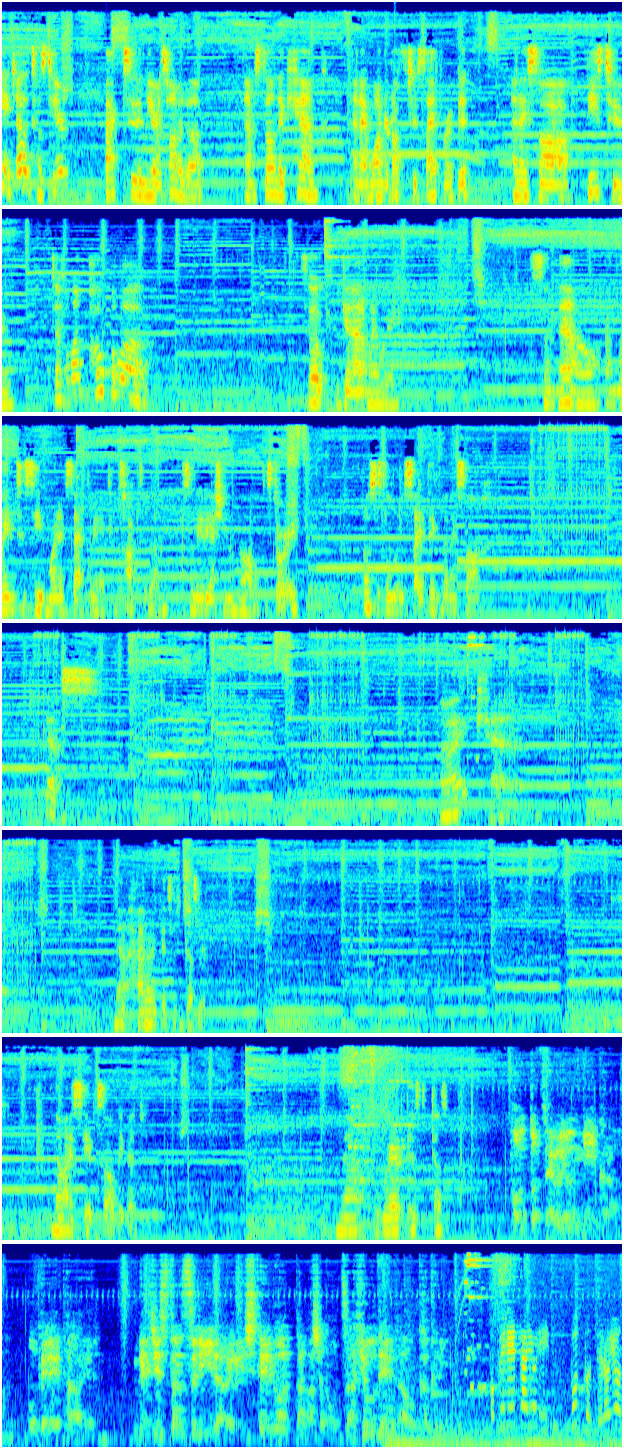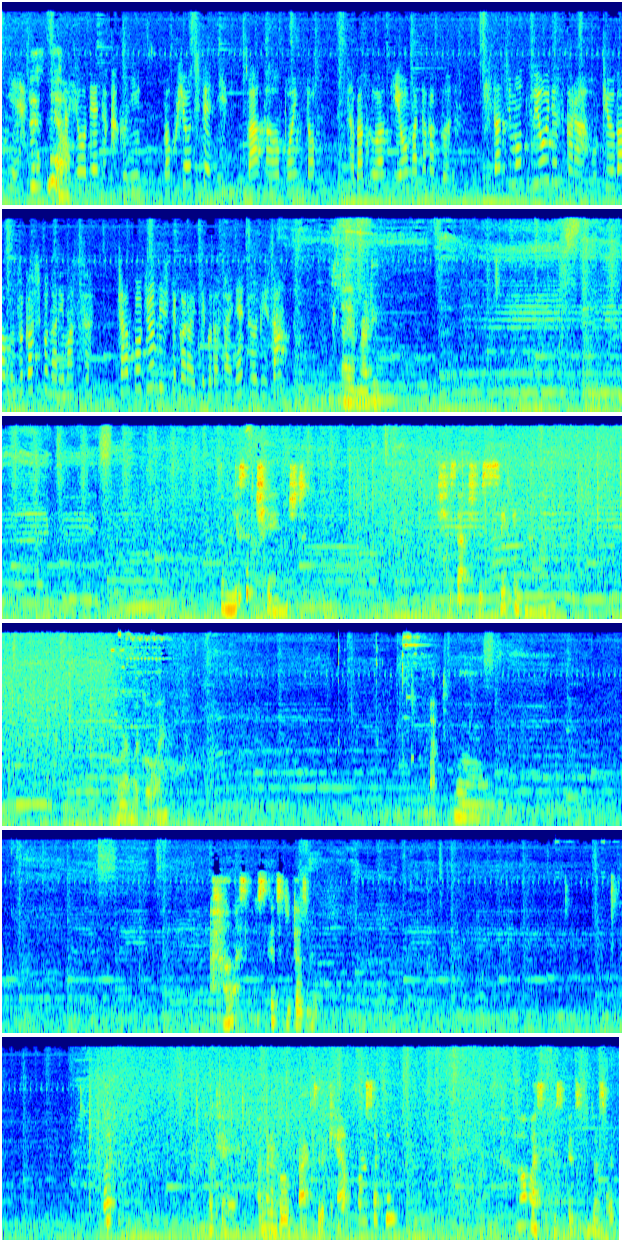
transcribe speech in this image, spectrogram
Hey, Jelly Toast here. Back to NieR Automata. I'm still in the camp, and I wandered off to the side for a bit, and I saw these two. Cephalon Popola! So, get out of my way. So now, I'm waiting to see when exactly I can talk to them. So maybe I should move on with the story. That was just a little side thing that I saw. Yes. I can. Now, how do I get to the desert? No, I saved, so I'll be good. Now, where is the desert? フォント042からオペレーターへレジスタンスリーダーより指定のあった場所の座標データを確認オペレーターよりポット042へ座.標データ確認目標地点にマーカーをポイント砂漠は気温が高く日差しも強いですから補給が難しくなりますちゃんと準備してから行ってくださいね 2B さん I am ready. The music changed. She's actually singing now. Where am I going? Ma- Um, how am I supposed to get to the desert? I'm gonna go back to the camp for a second. How am I supposed to get to the desert?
